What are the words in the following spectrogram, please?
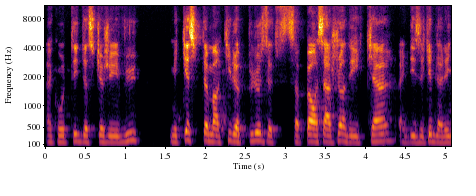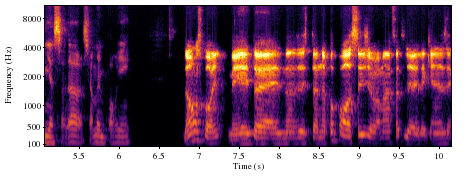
à côté de ce que j'ai vu. Mais qu'est-ce qui t'a marqué le plus de ce passage-là dans des camps avec des équipes de la Ligue nationale? C'est quand même pas rien. Non, c'est pas rien. Mais tu n'en as pas passé. J'ai vraiment fait le, Canadien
